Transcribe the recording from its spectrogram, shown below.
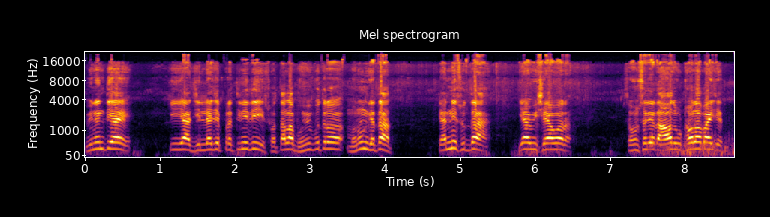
विनंती आहे की या जिल्ह्याचे प्रतिनिधी स्वतःला भूमिपुत्र म्हणून घेतात. त्यांनीसुद्धा या विषयावर संसदेत आवाज उठवला पाहिजेत.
